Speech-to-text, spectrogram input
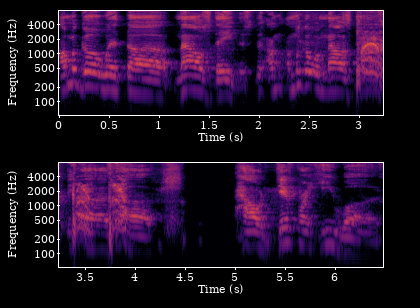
I'm gonna go with uh, Miles Davis. I'm, I'm gonna go with Miles Davis because of how different he was.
